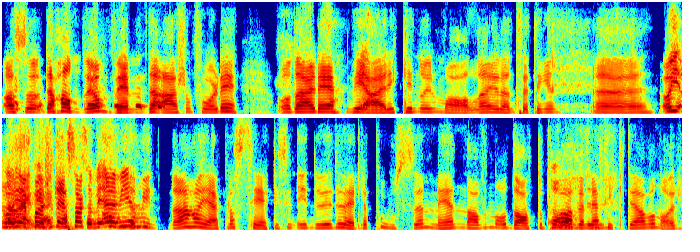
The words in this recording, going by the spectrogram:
altså, det handler jo om hvem det er som får de. Og det er det. Vi er ikke normale i den settingen. Uh, og, og jeg, bare så det er sagt, vi er, vi Alle myntene har jeg plassert i sin individuelle pose med navn og dato på. Åh, hvem jeg fikk de av og når.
